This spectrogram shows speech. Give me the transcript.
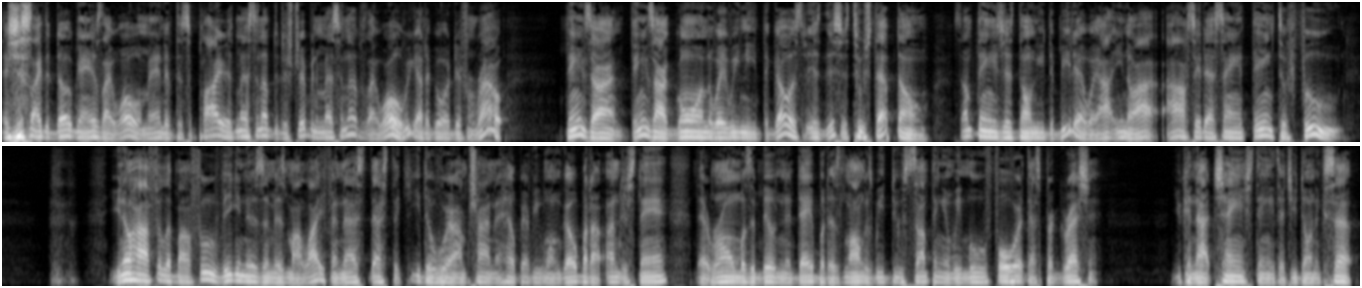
It's just like the dope game. It's like, whoa, man, if the supplier is messing up, the distributor messing up, it's like, whoa, we got to go a different route. Things aren't things aren't going the way we need to go. It's, it's, this is two stepped on. Some things just don't need to be that way. I, you know, I, I'll say that same thing to food. You know how I feel about food. Veganism is my life, and that's that's the key to where I'm trying to help everyone go. But I understand that Rome wasn't built in a day. But as long as we do something and we move forward, that's progression. You cannot change things that you don't accept.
